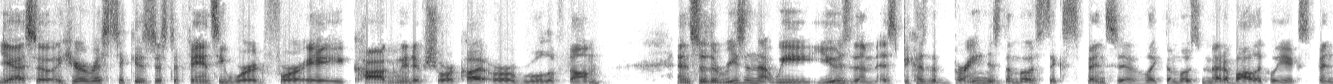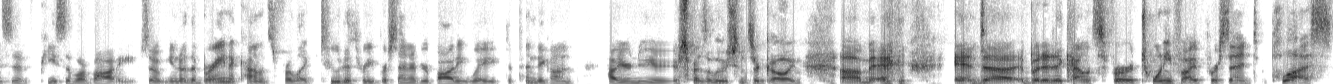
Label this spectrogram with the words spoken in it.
Yeah, so a heuristic is just a fancy word for a cognitive shortcut or a rule of thumb. And so the reason that we use them is because the brain is the most expensive, like the most metabolically expensive piece of our body. So, you know, the brain accounts for like 2 to 3% of your body weight depending on how your New Year's resolutions are going. Um, and uh, but it accounts for 25% plus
